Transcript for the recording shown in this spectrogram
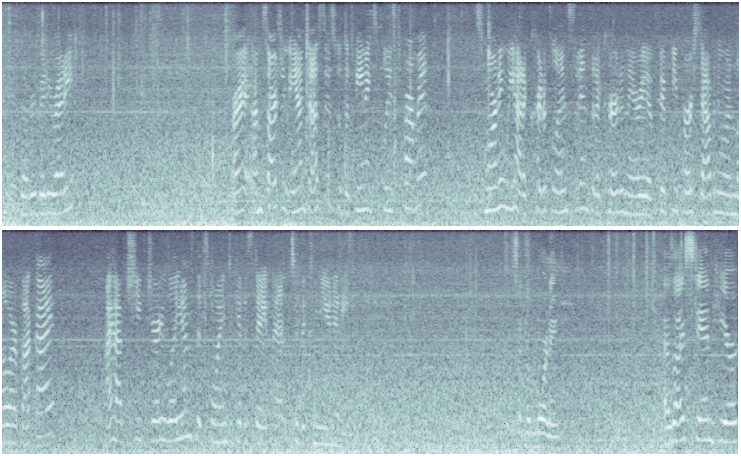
Okay, is everybody ready? All right, I'm Sergeant Ann Justus with the Phoenix Police Department. Morning we had a critical incident that occurred in the area of 51st Avenue in Lower Buckeye. I have Chief Jeri Williams that's going to give a statement to the community. So good morning. As I stand here,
